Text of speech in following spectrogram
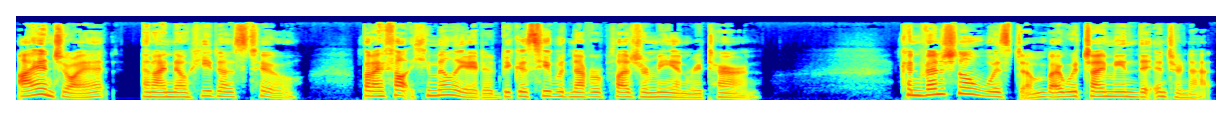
I enjoy it, and I know he does too, but I felt humiliated because he would never pleasure me in return. Conventional wisdom, by which I mean the internet,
